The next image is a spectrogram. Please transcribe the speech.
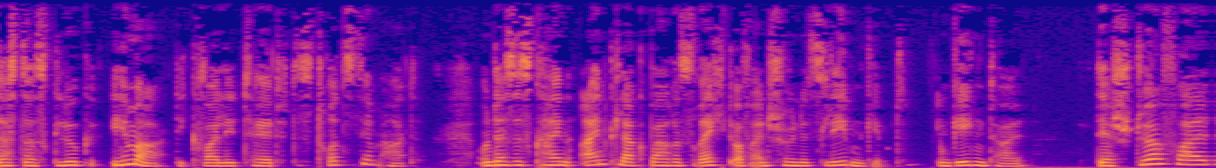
dass das Glück immer die Qualität des Trotzdem hat und dass es kein einklagbares Recht auf ein schönes Leben gibt. Im Gegenteil, der Störfall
